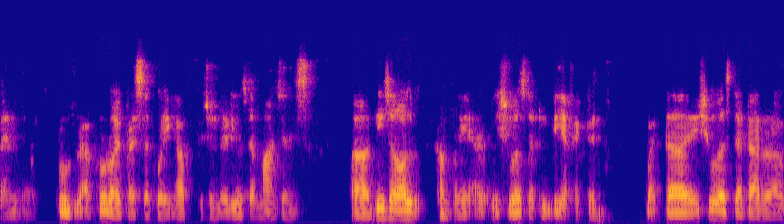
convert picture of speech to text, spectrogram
and crude, uh, crude oil prices are going up, which will reduce the margins. Uh, these are all company uh, issuers that will be affected, but uh, issuers that are uh,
